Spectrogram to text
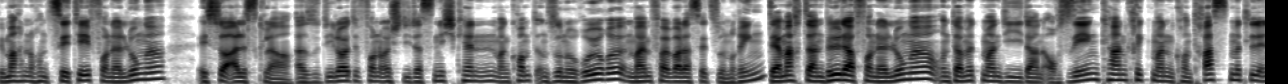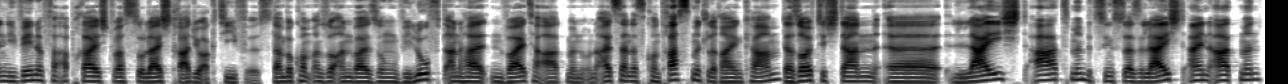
wir machen noch ein CT von der Lunge. Ich so, alles klar. Also die Leute von euch, die das nicht kennen, man kommt in so eine Röhre, in meinem Fall war das jetzt so ein Ring, der macht dann Bilder von der Lunge und damit man die dann auch sehen kann, kriegt man ein Kontrastmittel in die Vene verabreicht, was so leicht radioaktiv ist. Dann bekommt man so Anweisungen wie Luft anhalten, weiteratmen und als dann das Kontrastmittel reinkam, da sollte ich dann äh, leicht atmen, beziehungsweise leicht einatmen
